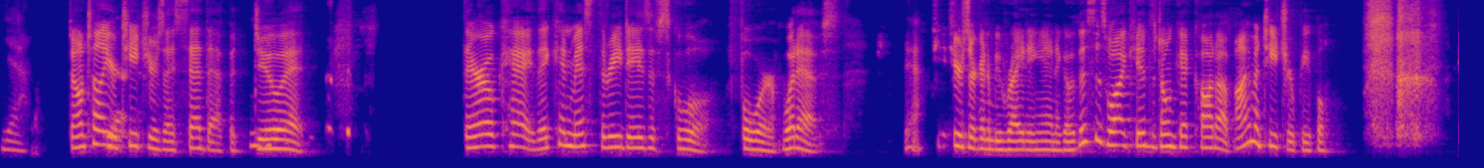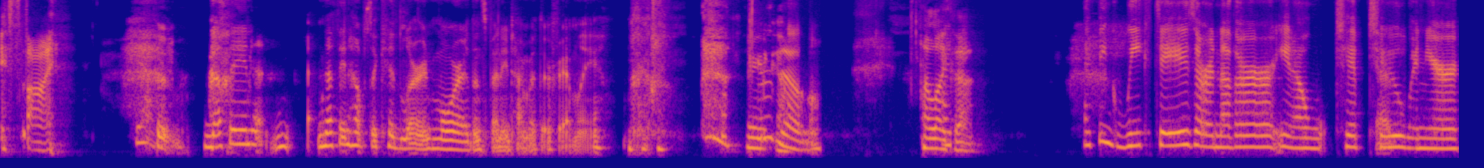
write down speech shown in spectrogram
yeah Don't tell your Yeah. teachers I said that, but do it. They're okay. They can miss three days of school, four, whatevs. Yeah. Teachers are going to be writing in and go, This is why kids don't get caught up. I'm a teacher, people. it's fine. Yeah So nothing nothing helps a kid learn more than spending time with their family There you go. I like I- that. I think weekdays are another, you know, tip too Yes. when you're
